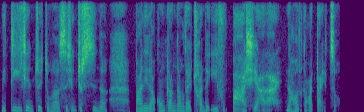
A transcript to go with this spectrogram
你第一件最重要的事情就是。呢，把你老公刚刚在穿的衣服扒下来，然后赶快带走。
